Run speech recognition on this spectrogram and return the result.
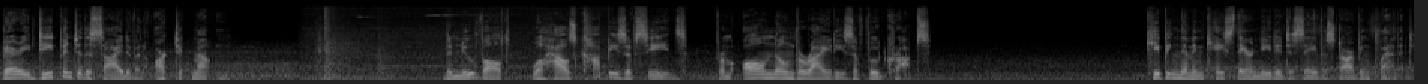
Buried deep into the side of an Arctic mountain, the new vault will house copies of seeds from all known varieties of food crops, keeping them in case they are needed to save a starving planet.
